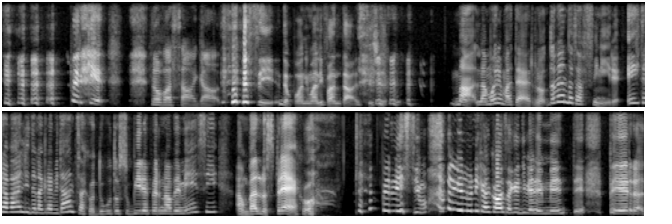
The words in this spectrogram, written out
Perché? Nuova saga. sì, dopo Animali Fantastici. Ma l'amore materno dove è andato a finire? E i travagli della gravidanza che ho dovuto subire per nove mesi? È un bello spreco. Bellissimo, perché l'unica cosa che gli viene in mente per,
